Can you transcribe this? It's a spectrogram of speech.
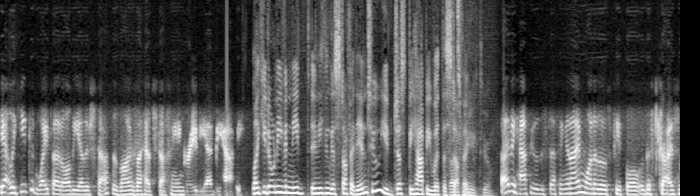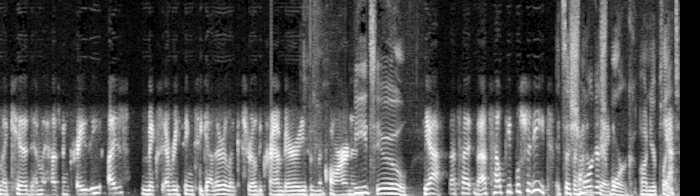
Yeah, like you could wipe out all the other stuff as long as I had stuffing and gravy. I'd be happy. Like you don't even need anything to stuff it into. You'd just be happy with the That's stuffing. me too. I'd be happy with the stuffing, and I'm one of those people. This drives my kid and my husband crazy. I just mix everything together, like throw the cranberries and the corn. And, Me too. yeah, that's how that's how people should eat. It's a for smorgasbord on your plate.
